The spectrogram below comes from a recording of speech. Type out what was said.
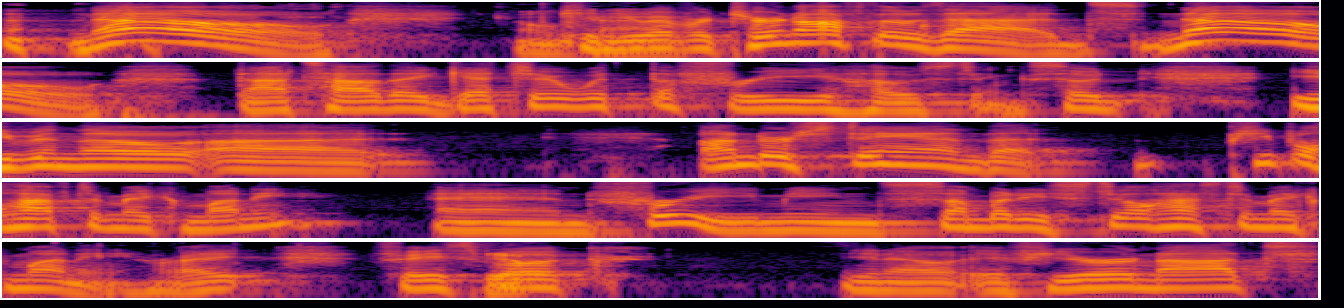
no. Oh, Can you ever turn off those ads? No. That's how they get you with the free hosting. So, even though uh, understand that people have to make money, and free means somebody still has to make money, right? Facebook, you know, if you're not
